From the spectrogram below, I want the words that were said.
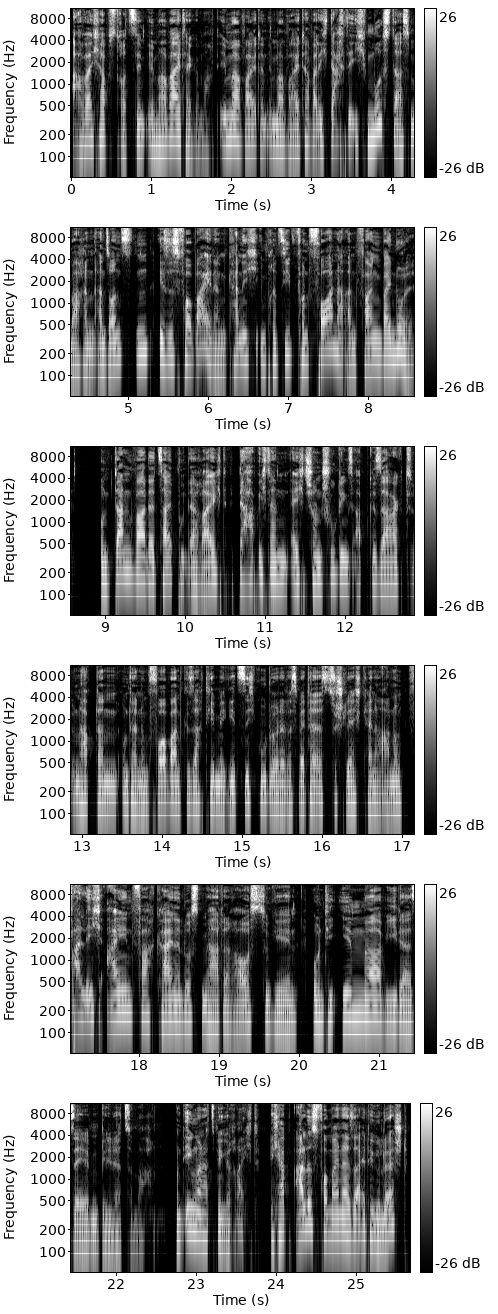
Aber ich hab's trotzdem immer weiter gemacht. Immer weiter und immer weiter, weil ich dachte, ich muss das machen. Ansonsten ist es vorbei. Dann kann ich im Prinzip von vorne anfangen bei Null. Und dann war der Zeitpunkt erreicht, da habe ich dann echt schon Shootings abgesagt und habe dann unter einem Vorwand gesagt, hier mir geht's nicht gut oder das Wetter ist zu schlecht, keine Ahnung, weil ich einfach keine Lust mehr hatte rauszugehen und die immer wieder selben Bilder zu machen. Und irgendwann hat's mir gereicht. Ich habe alles von meiner Seite gelöscht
